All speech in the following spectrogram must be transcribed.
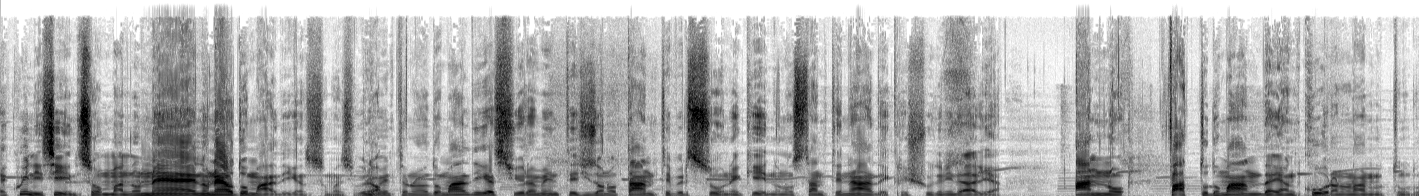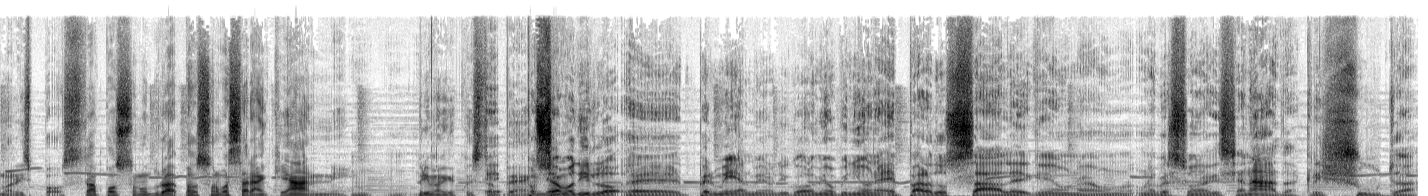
Eh, quindi sì, insomma, non è, non è automatica, insomma, sicuramente non è automatica, sicuramente ci sono tante persone che nonostante nate e cresciute in Italia hanno fatto domanda e ancora non hanno ottenuto una risposta, possono, durare, possono passare anche anni Mm, mm. prima che questo Eh, avvenga. possiamo dirlo, eh, per me almeno, dico la mia opinione, è paradossale che una, un- una persona che sia nata, cresciuta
